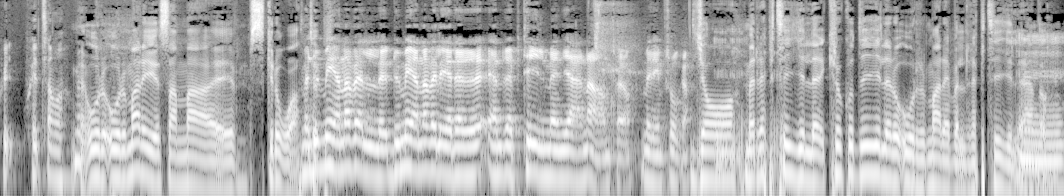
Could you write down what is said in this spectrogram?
Skit, skitsamma. Men or, ormar är ju samma eh, skrå. Men typ. du menar väl, du menar väl är det en reptil med en hjärna antar jag, med din fråga? Ja, men reptiler, krokodiler och ormar är väl reptiler ändå? Mm.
